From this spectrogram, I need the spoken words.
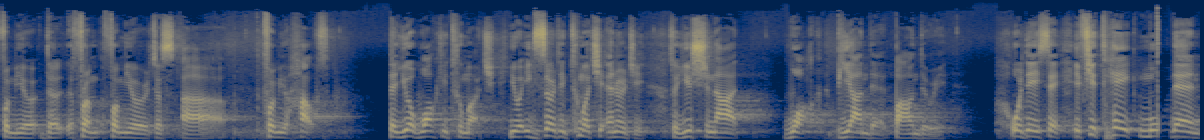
from your, the, from, from your, just, uh, from your house, that you're walking too much. You're exerting too much energy. So you should not walk beyond that boundary. Or they say, if you take more than,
